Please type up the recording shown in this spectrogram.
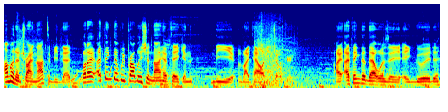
I'm gonna try not to be dead, but I, I think that we probably should not have taken the Vitality Joker. I, I think that that was a, a good,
